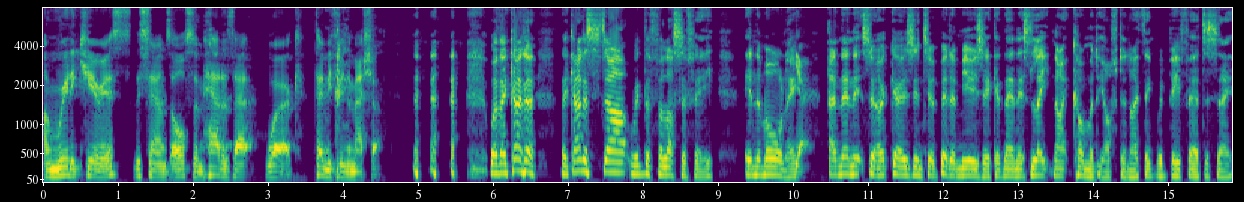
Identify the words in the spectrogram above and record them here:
I'm really curious. This sounds awesome. How does that work? Take me through the mashup. Well, they kind of they kind of start with the philosophy in the morning, yeah. and then it sort of goes into a bit of music, and then it's late night comedy. Often, I think would be fair to say.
